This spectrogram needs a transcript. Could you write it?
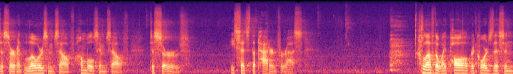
a servant, lowers himself, humbles himself to serve. He sets the pattern for us. I love the way Paul records this in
